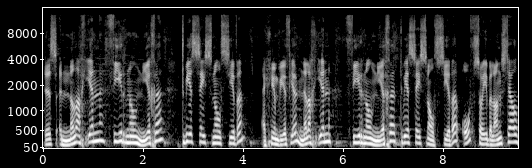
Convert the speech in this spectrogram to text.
dis 081 409 2607. Ek gee hom weer vir jou 081 409 2607 of sou jy belangstel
